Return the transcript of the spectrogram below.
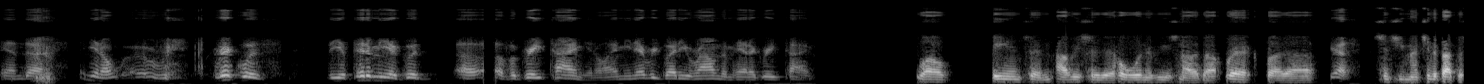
And uh, you know, Ric was the epitome of good uh, of a great time. You know, I mean, everybody around him had a great time. Well, Beans, and obviously the whole interview is not about Ric, but uh, yes, since you mentioned about the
